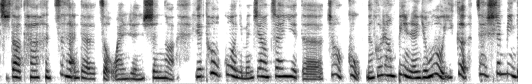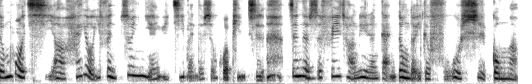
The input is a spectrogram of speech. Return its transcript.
直到他很自然的走完人生啊，也透过你们。这样专业的照顾，能够让病人拥有一个在生命的末期啊，还有一份尊严与基本的生活品质，真的是非常令人感动的一个服务事工啊。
